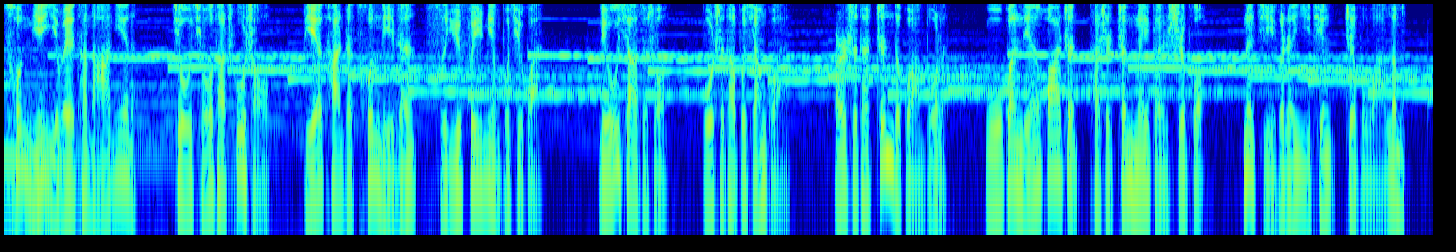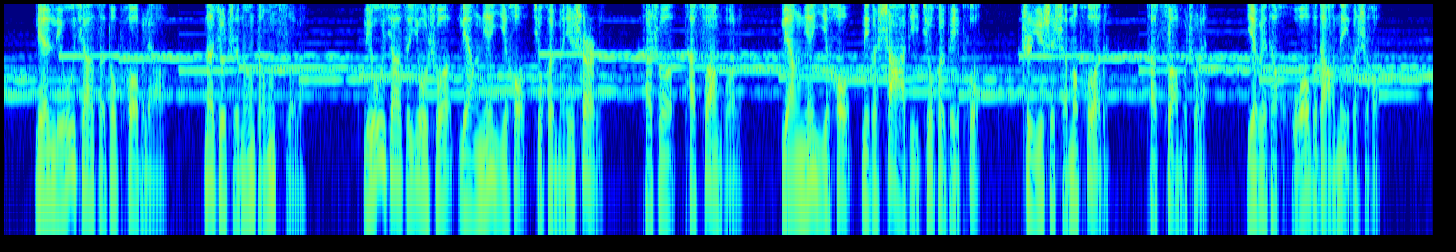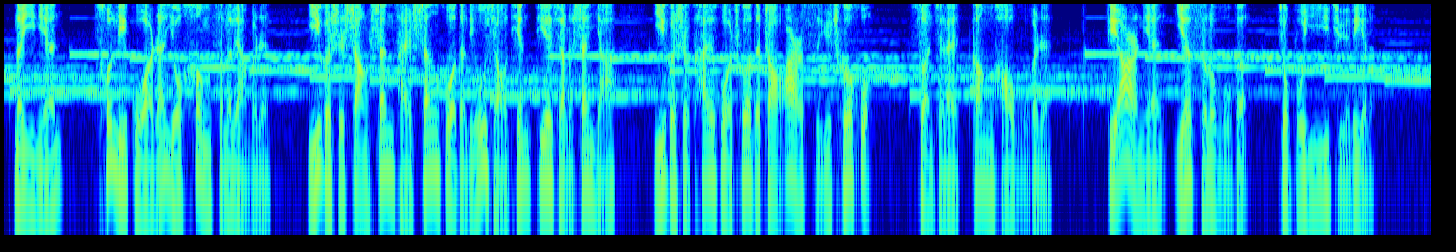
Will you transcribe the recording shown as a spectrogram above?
村民以为他拿捏呢，就求他出手，别看着村里人死于非命不去管。刘瞎子说，不是他不想管，而是他真的管不了。五关莲花阵，他是真没本事破。那几个人一听，这不完了吗？连刘瞎子都破不了，那就只能等死了。刘瞎子又说，两年以后就会没事了。他说他算过了，两年以后那个煞地就会被破。至于是什么破的，他算不出来，因为他活不到那个时候。那一年，村里果然有横死了两个人，一个是上山采山货的刘小天跌下了山崖，一个是开货车的赵二死于车祸。算起来刚好五个人。第二年也死了五个，就不一一举例了。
